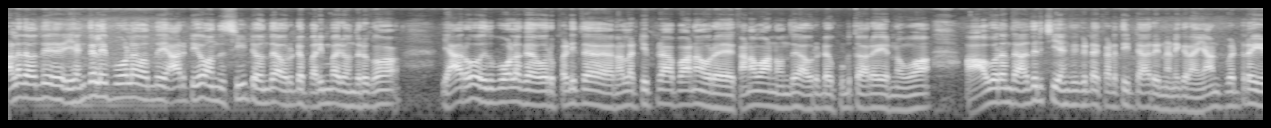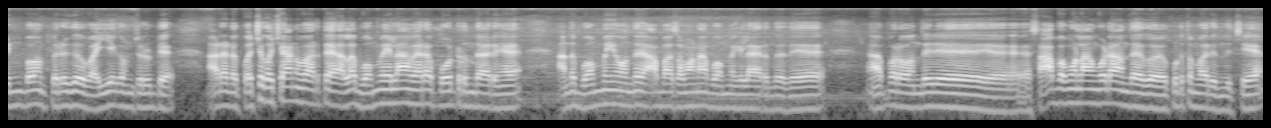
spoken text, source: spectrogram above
அல்லது வந்து எங்களை போல் வந்து யார்கிட்டயோ அந்த சீட்டை வந்து அவர்கிட்ட பரிமாறி வந்திருக்கோம். யாரோ இது போல் க- ஒரு படித்த நல்ல டிப்டாப்பான ஒரு கணவான் வந்து அவர்கிட்ட கொடுத்தாரோ என்னவோ அவர் அந்த அதிர்ச்சி எங்ககிட்ட கடத்திட்டாருன்னு நினைக்கிறேன். யான் பெற்ற இன்பம் பெருகு வையகம்னு சொல்லிட்டு அட அந்த கொச்ச கொச்சான வார்த்தை அதெல்லாம் பொம்மையெல்லாம் வேற போட்டிருந்தாருங்க. அந்த பொம்மையும் வந்து ஆபாசமான பொம்மைகளாக இருந்தது. அப்புறம் வந்து சாபமெல்லாம் கூட அந்த கொடுத்த மாதிரி இருந்துச்சு.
